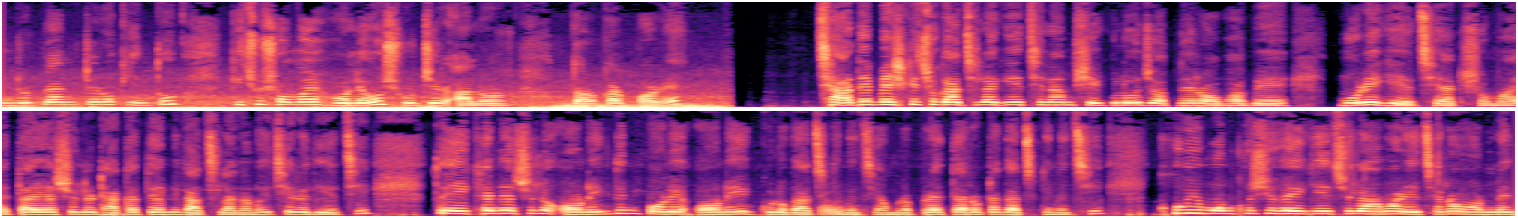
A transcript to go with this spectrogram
ইনডোর প্ল্যান্টেরও কিন্তু কিছু সময় হলেও সূর্যের আলোর দরকার পড়ে। ছাদে বেশ কিছু গাছ লাগিয়েছিলাম, সেগুলো যত্নের অভাবে মরে গিয়েছে এক সময় তাই আসলে ঢাকাতে আমি গাছ লাগানোই ছেড়ে দিয়েছি। তো এখানে আসলে অনেকদিন পরে অনেকগুলো গাছ কিনেছি। আমরা প্রায় তেরোটা গাছ কিনেছি। খুবই মন খুশি হয়ে গিয়েছিল আমার। এছাড়াও অনলাইন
